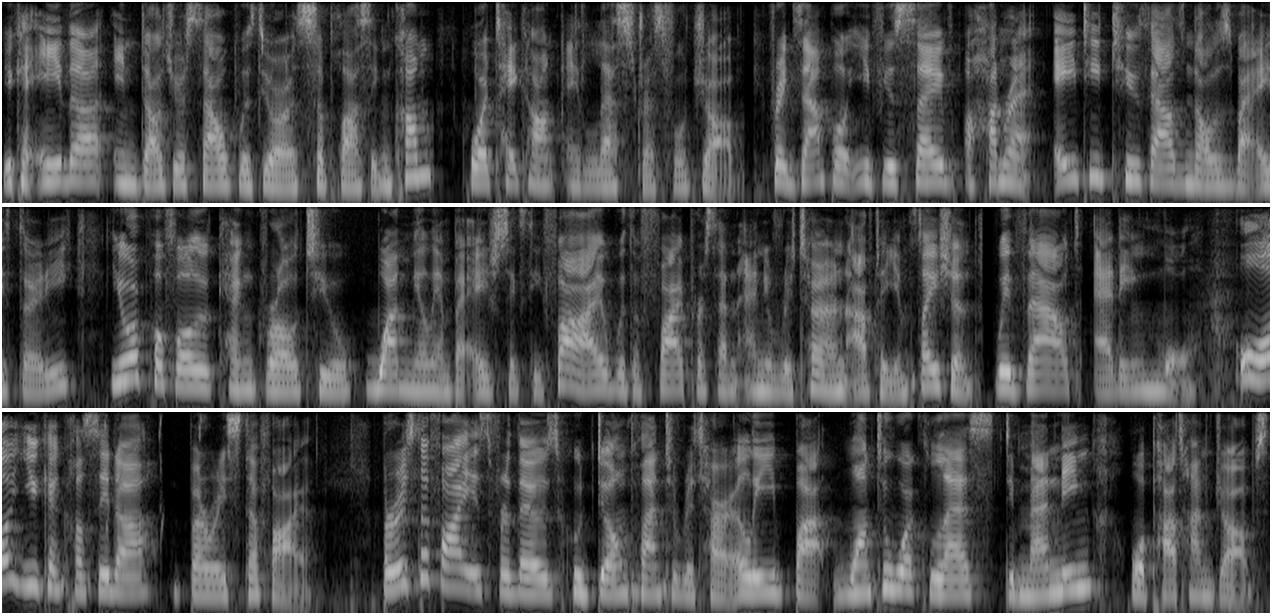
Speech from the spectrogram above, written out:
you can either indulge yourself with your surplus income or take on a less stressful job. For example, if you save $182,000 by age 30, your portfolio can grow to 1 million by age 65 with a 5% annual return after inflation without adding more. Or you can consider barista fire. Barista Fire is for those who don't plan to retire early but want to work less demanding or part time jobs.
